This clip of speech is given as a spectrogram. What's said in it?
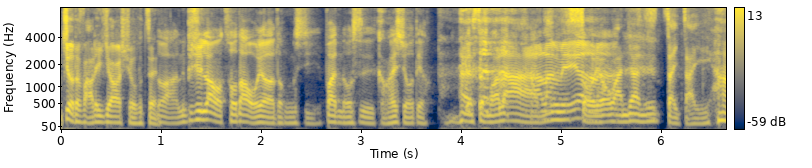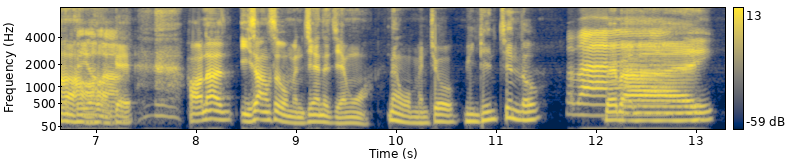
旧的法律就要修正？对啊，你必须让我抽到我要的东西，不然都是赶快修掉。什么啦？好了，没有手游玩家你是仔仔。没有 OK，好，那以上是我们今天的节目，那我们就明天见喽，拜拜，拜拜。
